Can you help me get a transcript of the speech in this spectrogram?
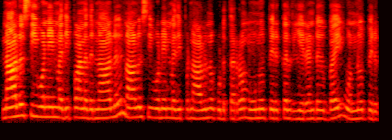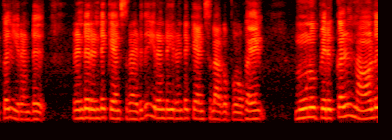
நாலு சி ஒன்னின் மதிப்பானது நாலு. நாலு சி ஒன்னின் மதிப்பு நாலுன்னு கொடுத்துட்றோம். மூணு பெருக்கல் இரண்டு பை ஒன்று பெருக்கல் இரண்டு. ரெண்டு ரெண்டு கேன்சல் ஆயிடுது. இரண்டு இரண்டு கேன்சல் ஆக போக மூணு பெருக்கள் நாலு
